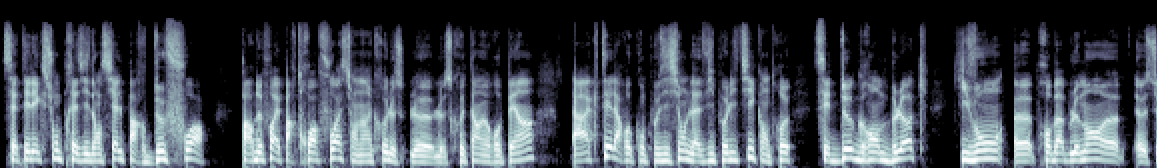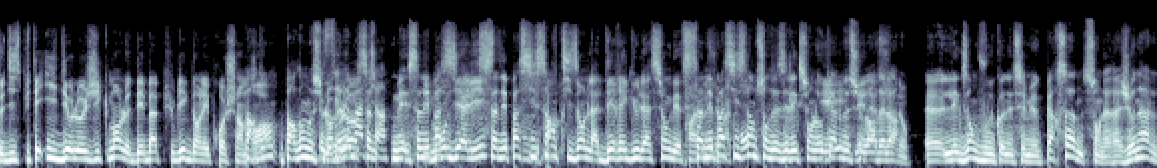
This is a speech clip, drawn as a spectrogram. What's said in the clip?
cette élection présidentielle, par deux fois, par deux fois et par trois fois, si on a le, le scrutin européen, a acté la recomposition de la vie politique entre ces deux grands blocs qui vont euh, probablement euh, euh, se disputer idéologiquement le débat public dans les prochains mois. Pardon, monsieur le bloc, ça, mais ça n'est pas, ça n'est pas si simple. Partisan de la dérégulation des Ça n'est pas si simple sur des élections locales, monsieur Bardella. L'exemple, vous le connaissez mieux que personne, sont les régionales.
